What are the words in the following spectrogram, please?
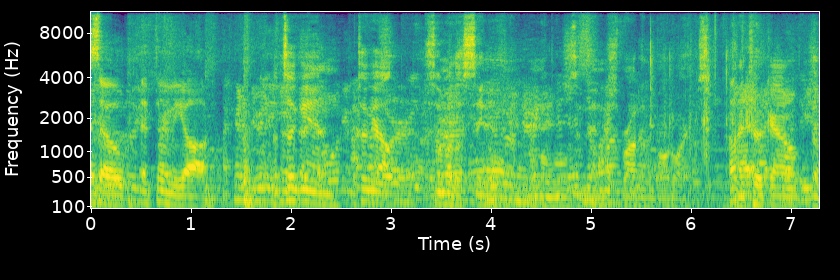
So it threw me off. I took in, I took out some of the single removals and then just brought in the board wipes. I took out the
